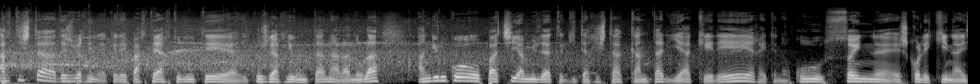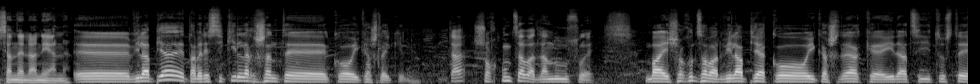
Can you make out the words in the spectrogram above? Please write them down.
Artista desberdinek ere parte hartu dute eh, ikusgarri untan, ala nola, Angeluko Patxi Amulet gitarrista kantariak ere, erraiten dugu, zoin eh, eskolekin izan den lanean. E, Vilapia eta bereziki larzanteko ikasleekin. Eta sorkuntza bat landu duzue. Bai, sorkuntza bat, Vilapiako ikasleak idatzi dituzte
